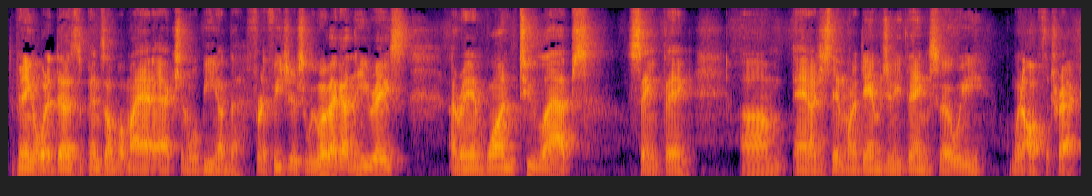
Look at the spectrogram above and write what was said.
depending on what it does, depends on what my action will be on the for the feature. So we went back out in the heat race. I ran one, two laps, same thing, um, and I just didn't want to damage anything, so we went off the track.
